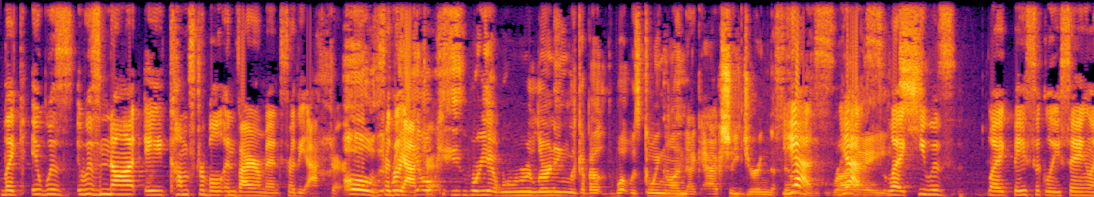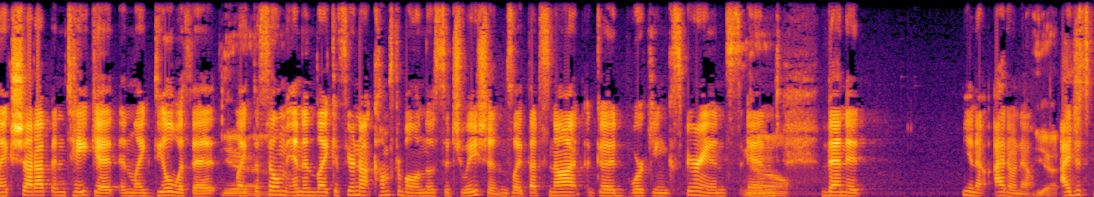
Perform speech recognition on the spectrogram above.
Like it was it was not a comfortable environment for the actor. Oh, the, for the right, actress. okay. Where yeah, where we were learning like about what was going on like actually during the film. Yes, right. yes. Like he was like basically saying like shut up and take it and like deal with it. Like the film and then like if you're not comfortable in those situations, like that's not a good working experience. No. And then it you know, I don't know. Yeah. I just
